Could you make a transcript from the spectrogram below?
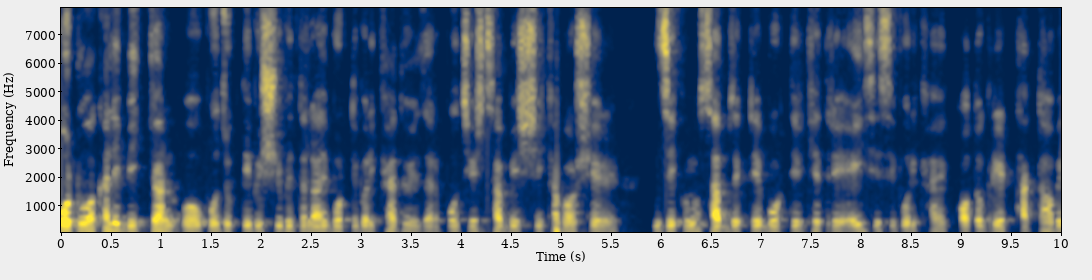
পটুয়াখালী বিজ্ঞান ও প্রযুক্তি বিশ্ববিদ্যালয় ভর্তি পরীক্ষা দুই হাজার পঁচিশ ছাব্বিশ শিক্ষাবর্ষের যে কোনো সাবজেক্টে ভর্তির ক্ষেত্রে এইচএসসি পরীক্ষায় কত গ্রেড থাকতে হবে,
